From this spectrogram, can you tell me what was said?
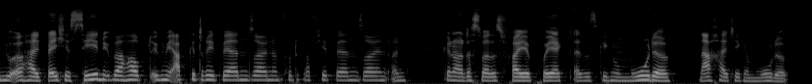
nur halt, welche Szenen überhaupt irgendwie abgedreht werden sollen und fotografiert werden sollen. Und genau, das war das freie Projekt. Also es ging um Mode, nachhaltige Mode.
